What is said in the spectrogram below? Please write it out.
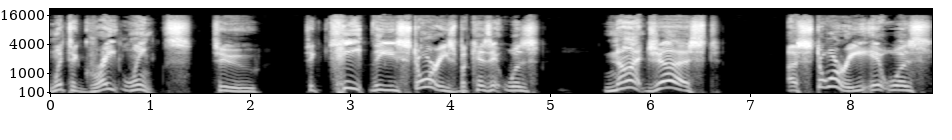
went to great lengths to to keep these stories because it was not just a story it was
